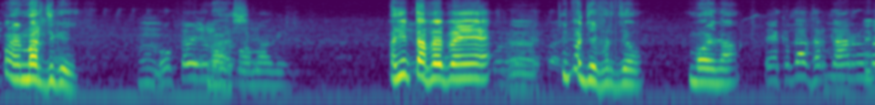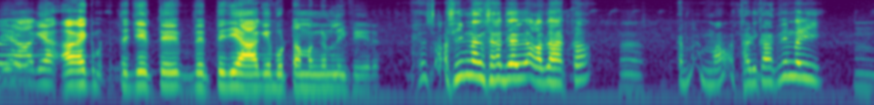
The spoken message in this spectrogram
ਭਾਵੇਂ ਮਰ ਗਈ ਵੋਟਾਂ ਜ਼ਰੂਰ ਪਾਵਾਂਗੇ। ਅਸੀਂ ਤਫੇ ਪਏ ਆ ਤੁਸੀਂ ਭੱਜੇ ਫਿਰਦੇ ਹੋ ਮੌਜ ਨਾਲ। ਇੱਕ ਤਾਂ ਸਰਕਾਰ ਨੂੰ ਤੇ ਜੇ ਆ ਗਿਆ ਆ ਇੱਕ ਮਿੰਟ, ਤੇ ਜੇ ਤੇ- ਜੇ ਆ ਕੇ ਵੋਟਾਂ ਮੰਗਣ ਲਈ ਫੇਰ? ਅਸੀਂ ਮੰਗ ਸਕਦੇ ਵੀ ਆਪਦਾ ਹੱਕ। ਹਾਂ। ਸਾਡੀ ਕਣਕ ਨਹੀਂ ਮਰੀ। ਹੂੰ।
